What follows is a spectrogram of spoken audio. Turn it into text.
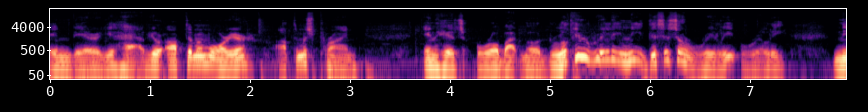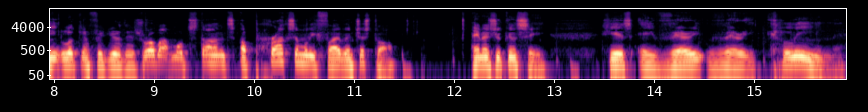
And there you have your Optimum Warrior, Optimus Prime, in his robot mode. Looking really neat. This is a really, really neat looking figure. This robot mode stands approximately five inches tall. And as you can see, he is a very, very clean,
